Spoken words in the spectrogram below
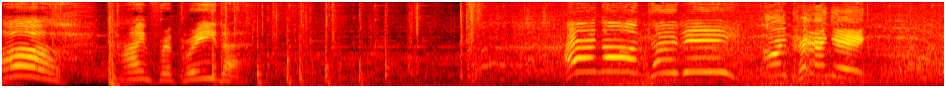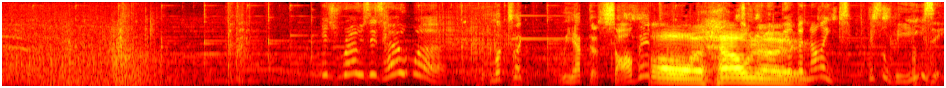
Oh, time for a breather. Looks like we have to solve it? Oh, hell She did it The other no. night. This'll be easy.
